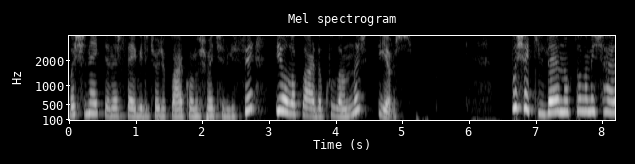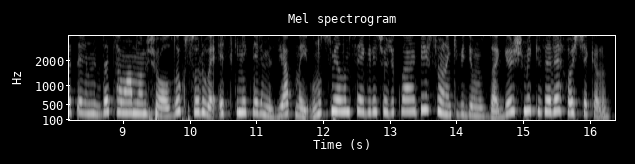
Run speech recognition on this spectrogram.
başına eklenir sevgili çocuklar konuşma çizgisi. Diyaloglarda kullanılır diyoruz. Bu şekilde noktalama işaretlerimizi de tamamlamış olduk. Soru ve etkinliklerimizi yapmayı unutmayalım sevgili çocuklar. Bir sonraki videomuzda görüşmek üzere. Hoşçakalın.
